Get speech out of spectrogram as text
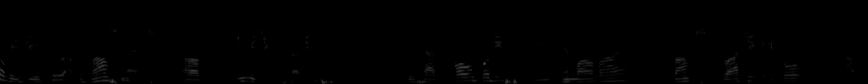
Probably due to advancement of imaging studies we have whole body CT, MRI, transthoracic echo, uh,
